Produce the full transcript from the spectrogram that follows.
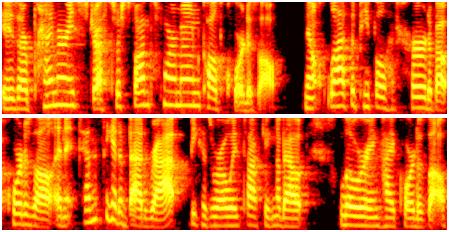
is our primary stress response hormone called cortisol. Now, lots of people have heard about cortisol, and it tends to get a bad rap because we're always talking about lowering high cortisol.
